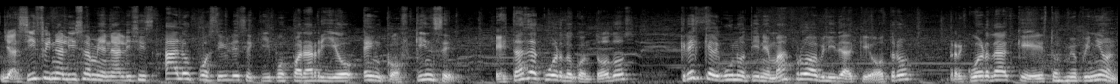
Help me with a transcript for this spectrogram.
Y así finaliza mi análisis a los posibles equipos para Río en KOF 15. ¿Estás de acuerdo con todos? ¿Crees que alguno tiene más probabilidad que otro? Recuerda que esto es mi opinión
